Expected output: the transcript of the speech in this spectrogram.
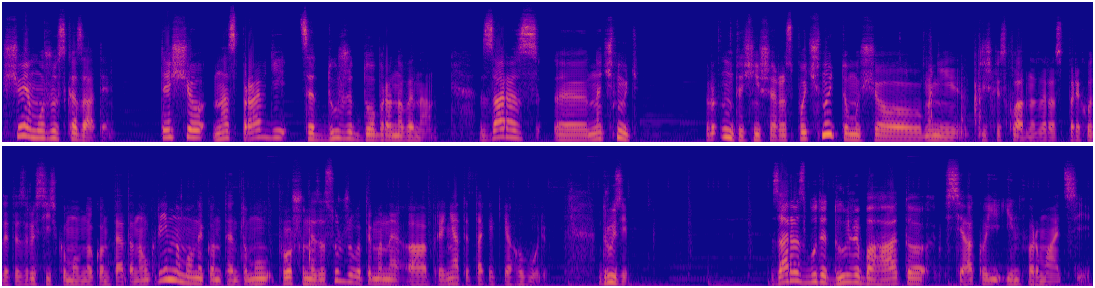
що я можу сказати? Те, що насправді це дуже добра новина. Зараз е, начнуть, ну, точніше, розпочнуть, тому що мені трішки складно зараз переходити з російськомовного контенту на україномовний контент, тому прошу не засуджувати мене, а прийняти так, як я говорю. Друзі, зараз буде дуже багато всякої інформації,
